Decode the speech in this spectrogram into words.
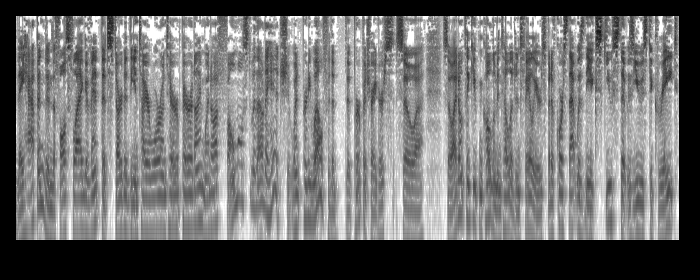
they happened, and the false flag event that started the entire war on terror paradigm went off almost without a hitch. It went pretty well for the, the perpetrators. So, uh, so I don't think you can call them intelligence failures. But of course, that was the excuse that was used to create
